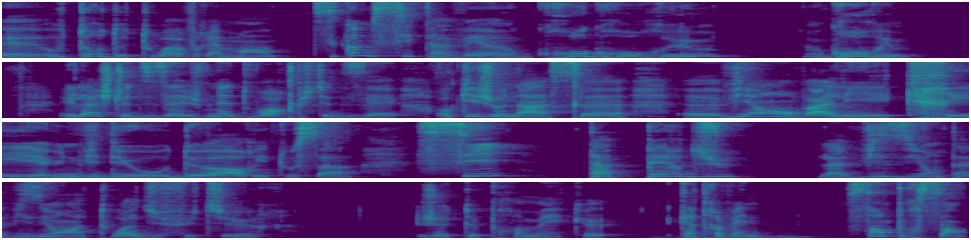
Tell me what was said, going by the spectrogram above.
euh, autour de toi, vraiment, c'est comme si tu avais un gros, gros rhume, un gros rhume. Et là, je te disais, je venais te voir, puis je te disais, OK, Jonas, viens, on va aller créer une vidéo dehors et tout ça. Si tu as perdu la vision, ta vision à toi du futur, je te promets que 80, 100%,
